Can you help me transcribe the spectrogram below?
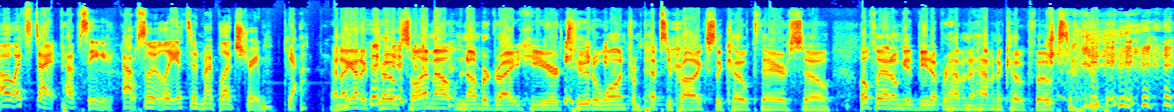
oh, it's Diet Pepsi. Absolutely, it's in my bloodstream. Yeah. And I got a Coke, so I'm outnumbered right here, two to one from Pepsi products to Coke there. So hopefully I don't get beat up for having a, having a Coke, folks. we're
